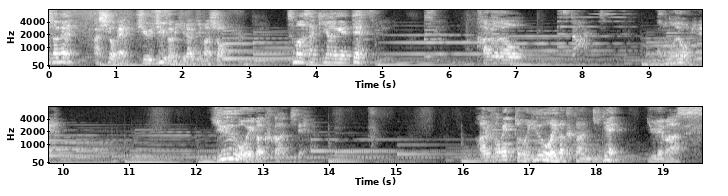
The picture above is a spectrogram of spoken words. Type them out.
一度ね足をね90度に開きましょう。つま先上げて体をこのようにね U を描く感じで。アルファベットの U を描く感じで揺れます。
